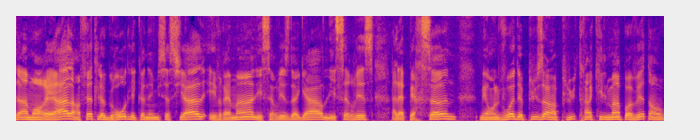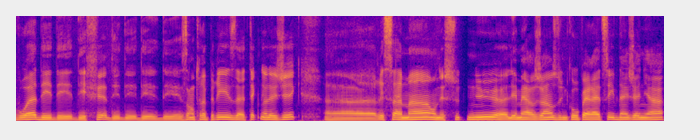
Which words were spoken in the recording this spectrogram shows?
à Montréal, en fait, le gros de l'économie sociale est vraiment les services de garde, les services à la personne, mais on le voit de plus en plus, tranquillement, pas vite, on voit des, des, des, des, des entreprises technologiques. Euh, récemment, on a soutenu euh, l'émergence d'une coopérative d'ingénieurs.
